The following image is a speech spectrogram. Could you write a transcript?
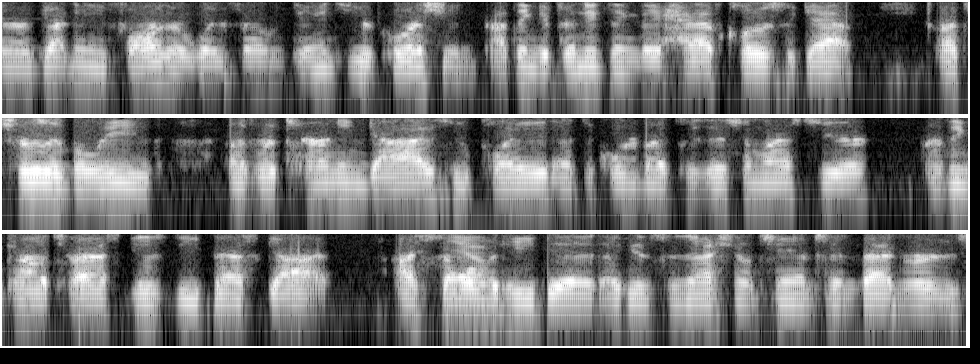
uh, gotten any farther away from. To answer your question, I think if anything, they have closed the gap. I truly believe of returning guys who played at the quarterback position last year. I think Kyle Trask is the best guy. I saw yeah. what he did against the national champs in Baton Rouge.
